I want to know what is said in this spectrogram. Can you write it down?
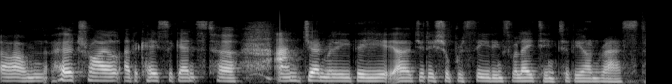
um, her trial and the case against her and generally the uh, judicial proceedings relating to the unrest.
